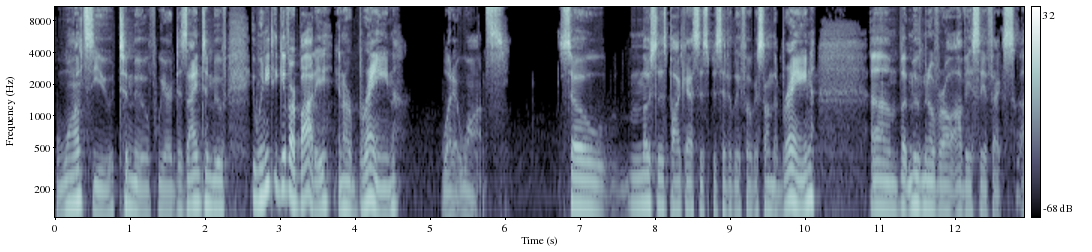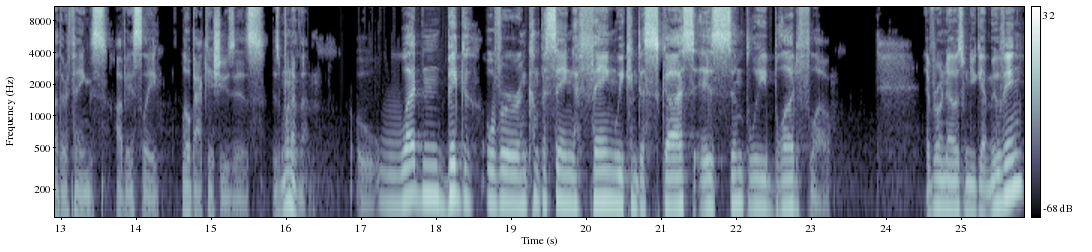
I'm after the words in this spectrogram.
wants you to move. We are designed to move. We need to give our body and our brain what it wants. So, most of this podcast is specifically focused on the brain um, but movement overall obviously affects other things. Obviously, low back issues is is one of them. One big over encompassing thing we can discuss is simply blood flow. Everyone knows when you get moving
